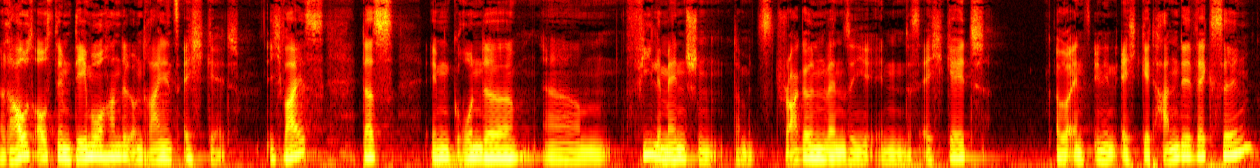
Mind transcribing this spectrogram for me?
raus aus dem Demohandel und rein ins Echtgeld. Ich weiß, dass im Grunde ähm, viele Menschen damit strugglen, wenn sie in das Echtgeld, also in, in den Echtgeldhandel wechseln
